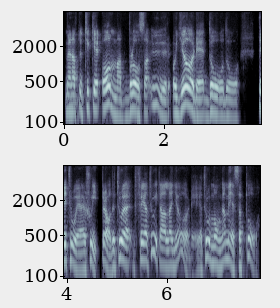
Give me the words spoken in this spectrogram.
Men att du tycker om att blåsa ur och gör det då och då, det tror jag är skitbra. Det tror jag, för jag tror inte alla gör det. Jag tror många mesar på.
